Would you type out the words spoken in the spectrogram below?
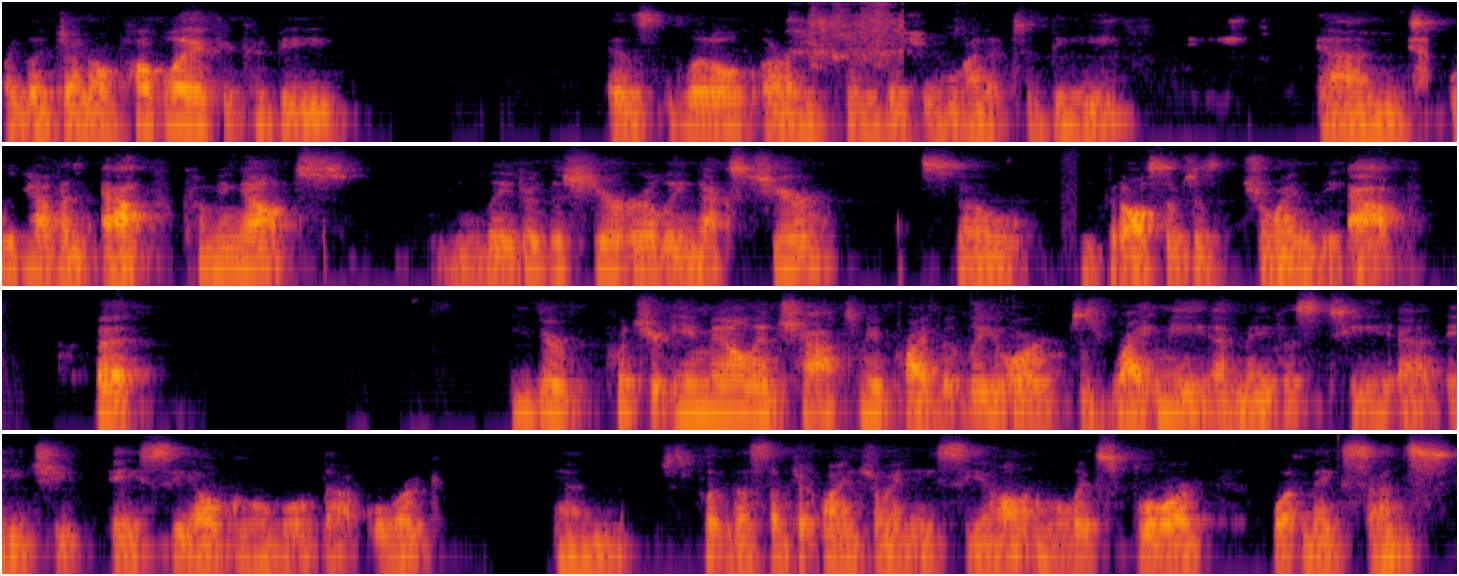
or the general public. It could be as little or as big as you want it to be. And we have an app coming out later this year, early next year. So you could also just join the app, but either put your email and chat to me privately or just write me at mavist at aclglobal.org and just put in the subject line join ACL and we'll explore what makes sense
